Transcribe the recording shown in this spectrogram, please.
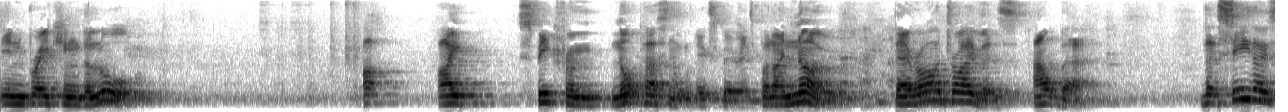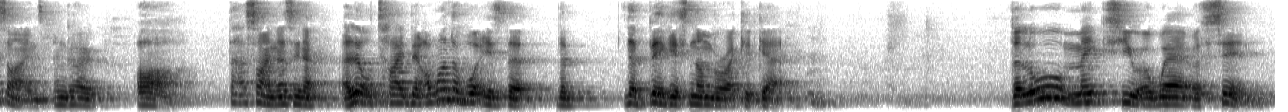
in breaking the law. I speak from not personal experience, but I know there are drivers out there that see those signs and go, oh, that sign, that's in a, a little tight bit. I wonder what is the, the, the biggest number I could get. The law makes you aware of sin,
